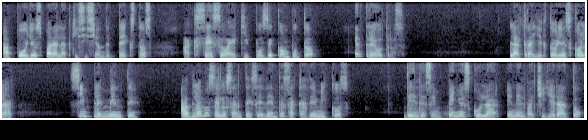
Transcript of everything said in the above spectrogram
apoyos para la adquisición de textos, acceso a equipos de cómputo, entre otros. La trayectoria escolar simplemente hablamos de los antecedentes académicos del desempeño escolar en el bachillerato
